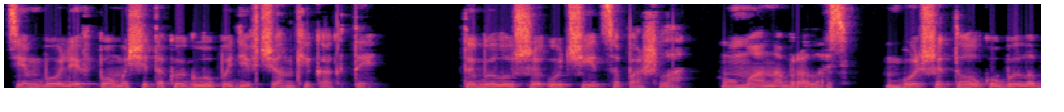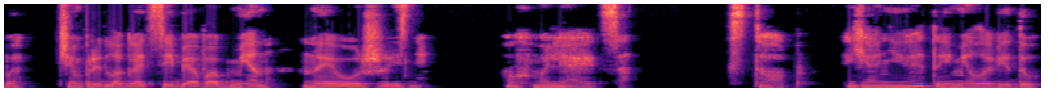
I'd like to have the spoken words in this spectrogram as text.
Тем более в помощи такой глупой девчонки, как ты. Ты бы лучше учиться пошла, ума набралась. Больше толку было бы, чем предлагать себя в обмен на его жизнь. Ухмыляется. Стоп, я не это имела в виду.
